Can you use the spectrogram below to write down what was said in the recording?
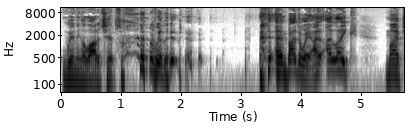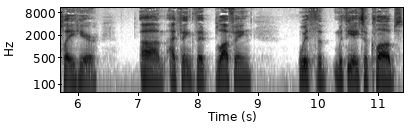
winning a lot of chips with it. and by the way, I, I like my play here. Um, I think that bluffing with the with the ace of clubs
